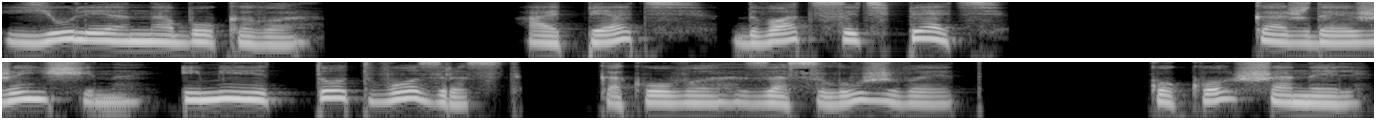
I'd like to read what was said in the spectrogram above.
Юлия Набокова. Опять двадцать пять. Каждая женщина имеет тот возраст, какого заслуживает. Коко Шанель.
